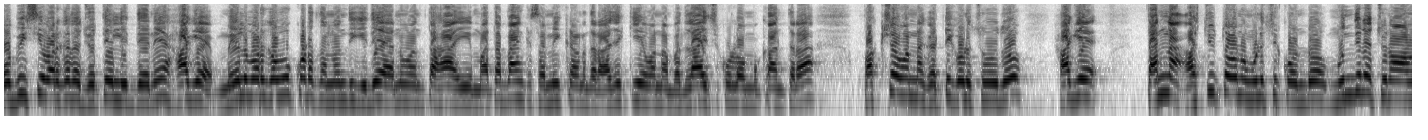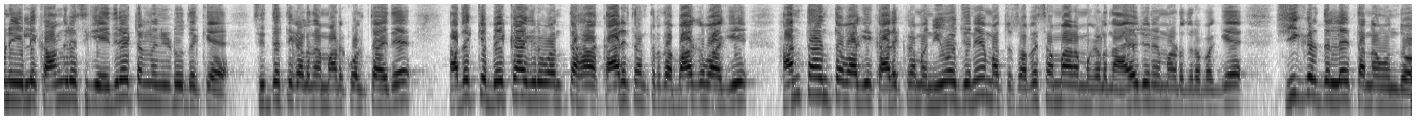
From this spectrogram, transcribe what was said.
ಒ ಬಿ ಸಿ ವರ್ಗದ ಜೊತೆಯಲ್ಲಿದ್ದೇನೆ, ಹಾಗೆ ಮೇಲ್ವರ್ಗವೂ ಕೂಡ ತನ್ನೊಂದಿಗೆ ಇದೆ ಅನ್ನುವಂತಹ ಈ ಮತ ಬ್ಯಾಂಕ್ ಸಮೀಕರಣದ ರಾಜಕೀಯವನ್ನು ಬದಲಾಯಿಸಿಕೊಳ್ಳುವ ಮುಖಾಂತರ ಪಕ್ಷವನ್ನು ಗಟ್ಟಿಗೊಳಿಸುವುದು, ಹಾಗೆ ತನ್ನ ಅಸ್ತಿತ್ವವನ್ನು ಉಳಿಸಿಕೊಂಡು ಮುಂದಿನ ಚುನಾವಣೆಯಲ್ಲಿ ಕಾಂಗ್ರೆಸ್ಗೆ ಎದುರೇಟನ್ನು ನೀಡುವುದಕ್ಕೆ ಸಿದ್ಧತೆಗಳನ್ನು ಮಾಡಿಕೊಳ್ತಾ ಇದೆ. ಅದಕ್ಕೆ ಬೇಕಾಗಿರುವಂತಹ ಕಾರ್ಯತಂತ್ರದ ಭಾಗವಾಗಿ ಹಂತ ಹಂತವಾಗಿ ಕಾರ್ಯಕ್ರಮ ನಿಯೋಜನೆ ಮತ್ತು ಸಭೆ ಸಮಾರಂಭಗಳನ್ನು ಆಯೋಜನೆ ಮಾಡೋದರ ಬಗ್ಗೆ ಶೀಘ್ರದಲ್ಲೇ ತನ್ನ ಒಂದು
